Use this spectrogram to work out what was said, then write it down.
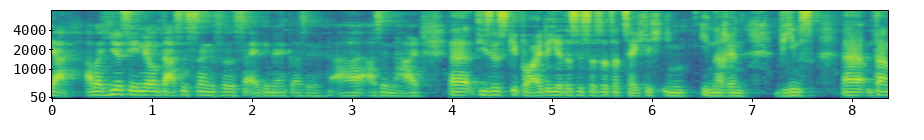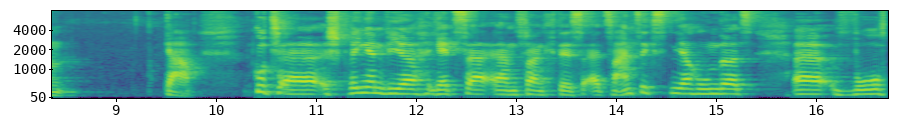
Ja, aber hier sehen wir, und das ist das eigene quasi äh, Arsenal, dieses Gebäude hier, das ist also tatsächlich im Inneren Wiens dann gab. Gut, springen wir jetzt Anfang des äh, 20. Jahrhunderts wo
